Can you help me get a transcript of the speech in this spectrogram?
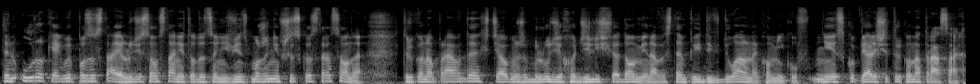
ten urok jakby pozostaje, ludzie są w stanie to docenić, więc może nie wszystko stracone. Tylko naprawdę chciałbym, żeby ludzie chodzili świadomie na występy indywidualne komików, nie skupiali się tylko na trasach,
